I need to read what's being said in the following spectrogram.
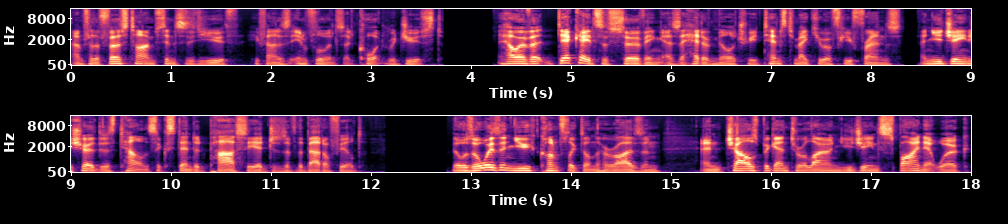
and for the first time since his youth, he found his influence at court reduced. However, decades of serving as a head of military tends to make you a few friends, and Eugene showed that his talents extended past the edges of the battlefield. There was always a new conflict on the horizon, and Charles began to rely on Eugene's spy network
